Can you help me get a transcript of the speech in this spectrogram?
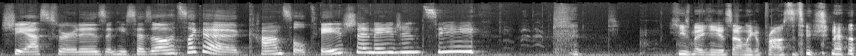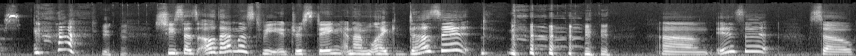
she asks where it is, and he says, "Oh, it's like a consultation agency." He's making it sound like a prostitution house. She says, "Oh, that must be interesting," and I'm like, "Does it? um, is it?" So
